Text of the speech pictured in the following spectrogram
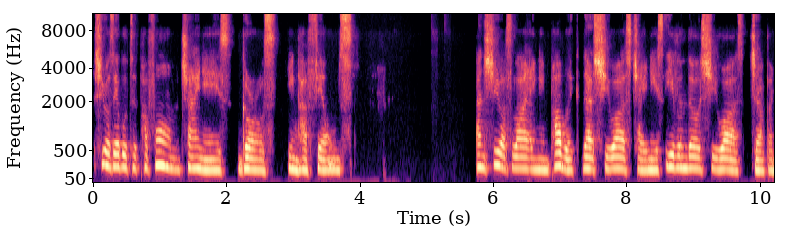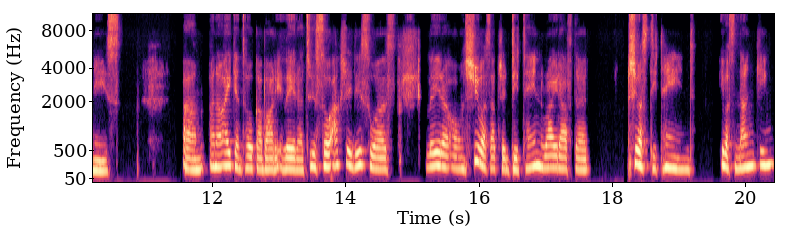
she was able to perform Chinese girls in her films. And she was lying in public that she was Chinese, even though she was Japanese. Um, and I can talk about it later too. So actually, this was later on. She was actually detained right after she was detained. It was Nanking,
